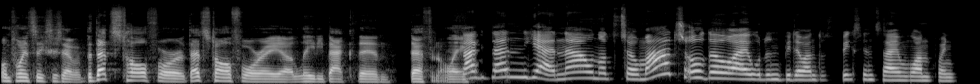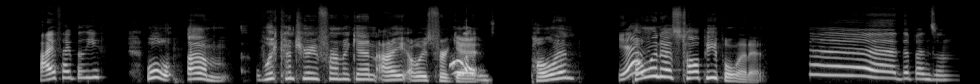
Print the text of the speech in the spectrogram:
One point sixty seven. But that's tall for that's tall for a uh, lady back then. Definitely. Back then, yeah. Now, not so much. Although I wouldn't be the one to speak since I'm one point five, I believe. well, um, what country are you from again? I always forget. Poland. Poland. Yeah. Poland has tall people in it. Uh, depends on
